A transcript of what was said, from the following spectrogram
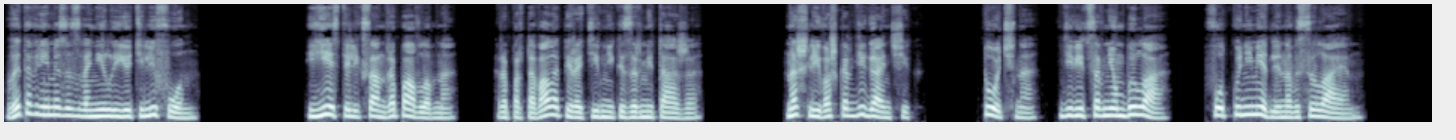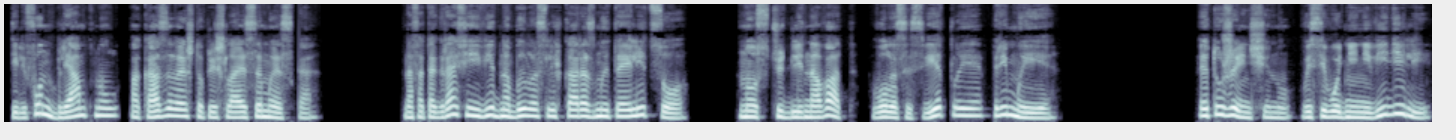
В это время зазвонил ее телефон. «Есть, Александра Павловна», — рапортовал оперативник из Эрмитажа. «Нашли ваш кардиганчик». «Точно, девица в нем была. Фотку немедленно высылаем». Телефон блямкнул, показывая, что пришла СМСка. На фотографии видно было слегка размытое лицо. Нос чуть длинноват, волосы светлые, прямые. «Эту женщину вы сегодня не видели?»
